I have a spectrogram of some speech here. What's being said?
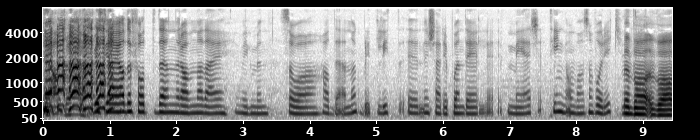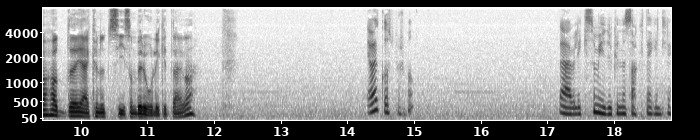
Ja. Hvis jeg hadde fått den ravnen av deg, Vilmund, så hadde jeg nok blitt litt eh, nysgjerrig på en del eh, mer ting om hva som foregikk. Men hva, hva hadde jeg kunnet si som beroliget deg, da? Det var et godt spørsmål. Det er vel ikke så mye du kunne sagt, egentlig.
